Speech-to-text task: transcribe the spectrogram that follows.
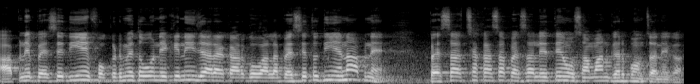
आपने पैसे दिए, फोकट में तो वो लेके नहीं जा रहा कार्गो वाला पैसे तो दिए ना आपने? पैसा अच्छा खासा पैसा लेते हैं, वो सामान घर पहुँचाने का।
